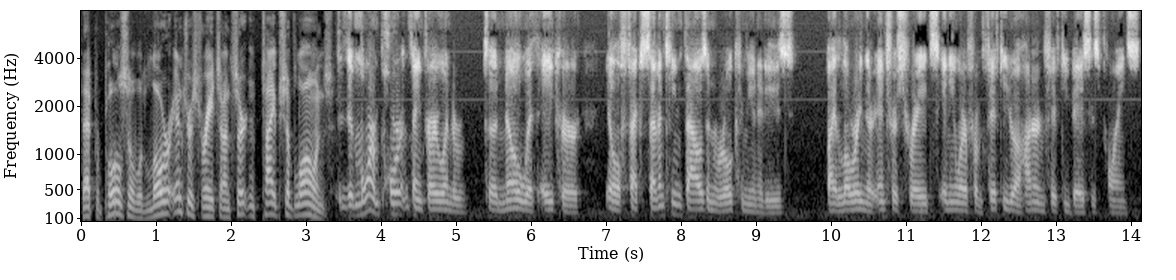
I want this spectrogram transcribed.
That proposal would lower interest rates on certain types of loans. The more important thing for everyone to, to know with ACRE, it'll affect 17,000 rural communities by lowering their interest rates anywhere from 50 to 150 basis points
